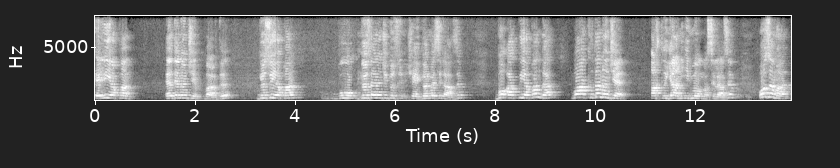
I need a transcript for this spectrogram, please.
eli yapan elden önce vardı. Gözü yapan bu gözden önce gözü şey görmesi lazım. Bu aklı yapan da bu akıldan önce aklı yani ilmi olması lazım. O zaman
